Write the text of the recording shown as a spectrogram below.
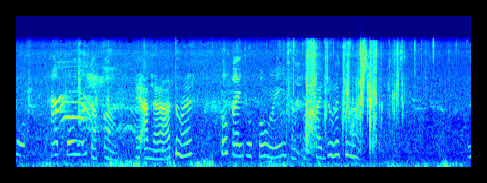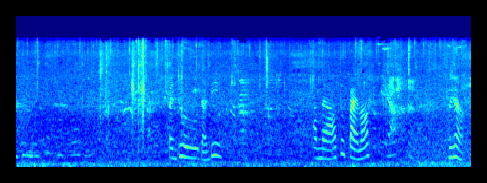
bù, hấp bù nó tao con. ê ăn đã tôi ấy Bố phải chụp bố ấy tao con. phải chú lấy kia phải chú đã đi ăn đã tôi phải nó bây giờ tăng củ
